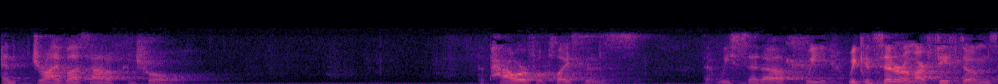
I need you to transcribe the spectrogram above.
and drive us out of control. The powerful places that we set up, we, we consider them our fiefdoms,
